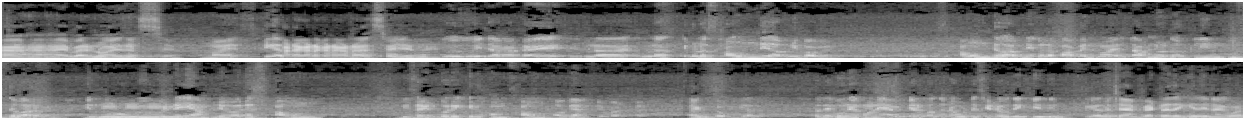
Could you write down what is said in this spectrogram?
হ্যাঁ হ্যাঁ হ্যাঁ এবারে নয়েজ আসছে। নয়েজ ঠিক আছে? কাটা কাটা কাটা কাটা আসছে এই ওই ওই জায়গাটায় এগুলা এগুলো এগুলো সাউন্ডে আপনি পাবেন। সাউন্ডেও আপনি এগুলো পাবেন নয়েজটা আপনি ওটা ক্লিন বুঝতে পারবেন না। কিন্তু। ওইটাই অ্যাম্পলিফায়ারের সাউন্ড ডিসাইড করে কীরকম সাউন্ড হবে অ্যাম্পলিফায়ারটা একদম। ঠিক আছে? তো দেখুন এখন অ্যাম্পিয়ার কতটা উঠে সেটাও দেখিয়ে দিন ঠিক আছে? আচ্ছা অ্যাম্পিয়ারটা দেখিয়ে দিন একবার।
